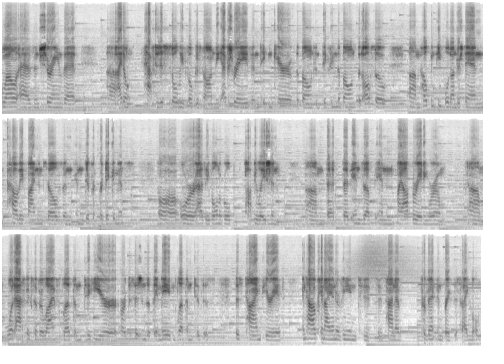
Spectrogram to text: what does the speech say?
well as ensuring that uh, I don't have to just solely focus on the x-rays and taking care of the bones and fixing the bones, but also um, helping people to understand how they find themselves in, in different predicaments uh, or as a vulnerable population um, that, that ends up in my operating room. Um, what aspects of their lives led them to here or decisions that they made led them to this this time period and how can I intervene to, to kind of prevent and break the cycle.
